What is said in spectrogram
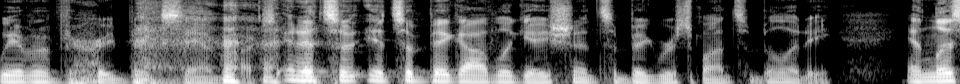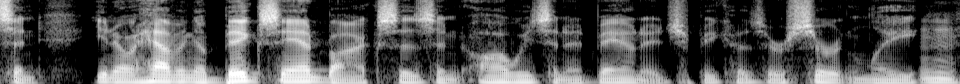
We have a very big sandbox, and it's a it's a big obligation. It's a big responsibility. And listen, you know, having a big sandbox isn't always an advantage because there are certainly mm.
